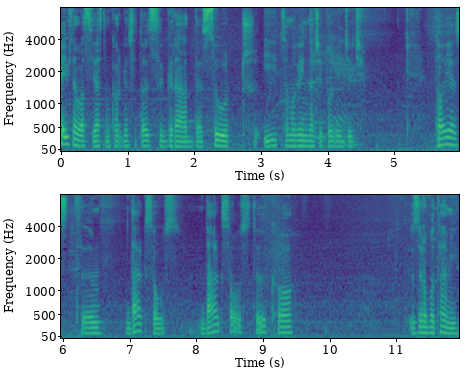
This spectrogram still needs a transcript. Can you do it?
Hej, witam was, ja jestem Korgens, to jest gra The Surge i co mogę inaczej powiedzieć? To jest Dark Souls. Dark Souls tylko z robotami.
